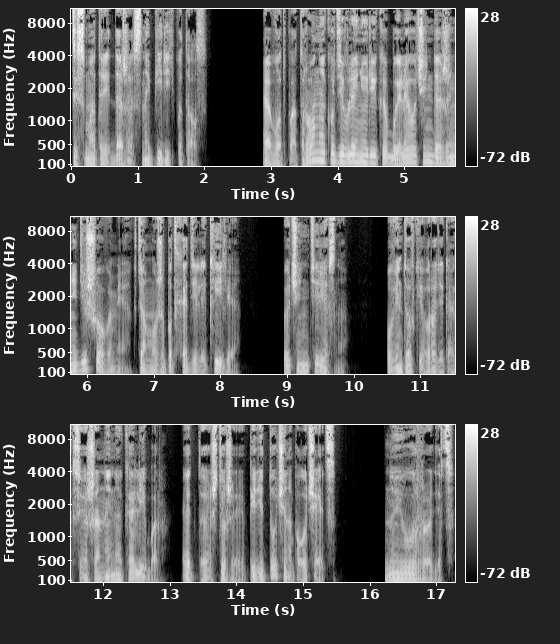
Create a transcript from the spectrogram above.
ты смотри, даже снайперить пытался. А вот патроны, к удивлению Рика, были очень даже не дешевыми, к тому же подходили к Иве. Очень интересно. У винтовки вроде как совершенно иной калибр. Это что же, переточено получается? Ну и уродец.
